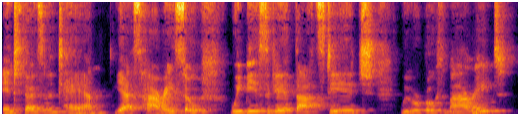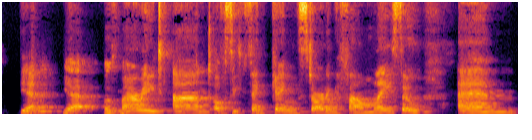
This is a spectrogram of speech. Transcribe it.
in 2010. Yes, Harry. So we basically at that stage we were both married. yeah Yeah, both married and obviously thinking starting a family. So um,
